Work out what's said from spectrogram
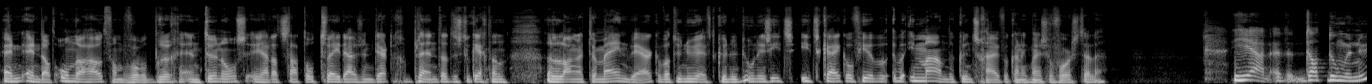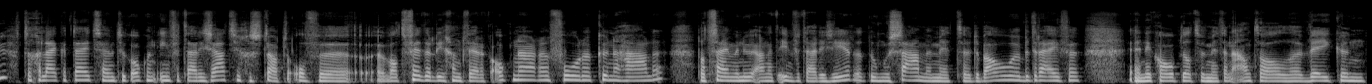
en, en dat onderhoud van bijvoorbeeld bruggen en tunnels, ja, dat staat tot 2030 gepland. Dat is natuurlijk echt een, een lange termijn werk. Wat u nu heeft kunnen doen, is iets, iets kijken of je in maanden kunt schuiven, kan ik mij zo voorstellen. Ja, dat doen we nu. Tegelijkertijd zijn we natuurlijk ook een inventarisatie gestart of we wat verder liggend werk ook naar voren kunnen halen. Dat zijn we nu aan het inventariseren. Dat doen we samen met de bouwbedrijven. En ik hoop dat we met een aantal weken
